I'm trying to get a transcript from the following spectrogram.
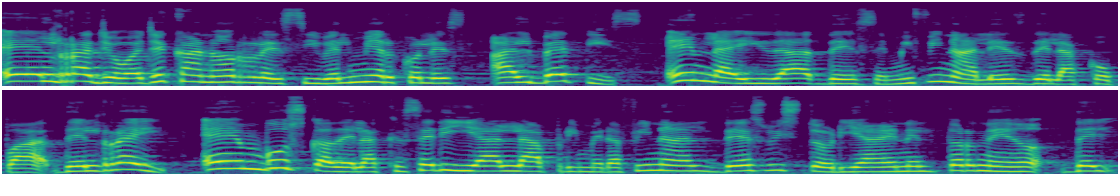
el Rayo Vallecano recibe el miércoles al Betis en la ida de semifinales de la Copa del Rey, en busca de la que sería la primera final de su historia en el torneo del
